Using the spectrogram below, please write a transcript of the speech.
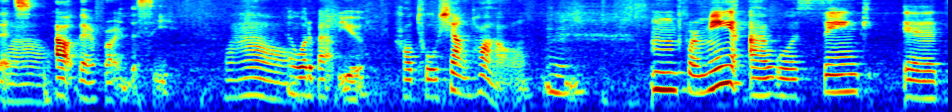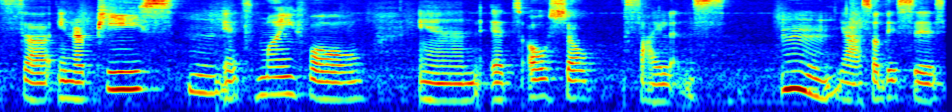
that's Wow. out there far in the sea. And Wow， what about you? 好图像化哦。嗯，For me, I would think it's uh, inner peace. It's mindful, and it's also silence. Mm. Yeah, so this is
